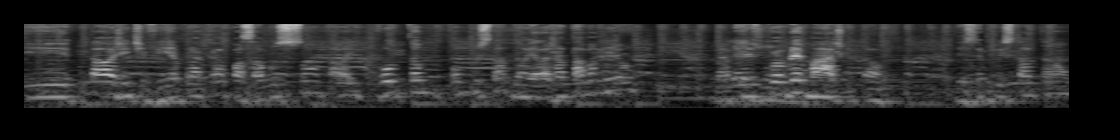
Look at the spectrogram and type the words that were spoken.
E tal, a gente vinha pra cá, passava o som e tal. E voltamos, fomos pro Estadão. E ela já tava meio. Aquele problemático e tal. Descemos pro Estadão,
